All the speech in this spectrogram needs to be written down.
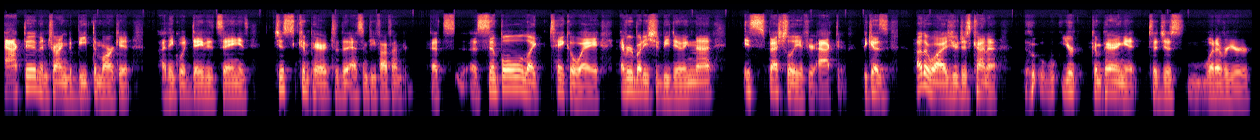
active and trying to beat the market, I think what David's saying is just compare it to the S&P 500. That's a simple like takeaway. Everybody should be doing that, especially if you're active, because otherwise you're just kind of you're comparing it to just whatever you're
